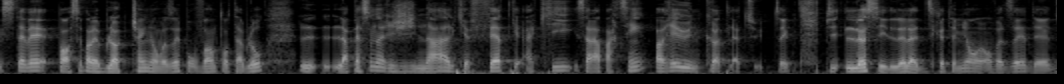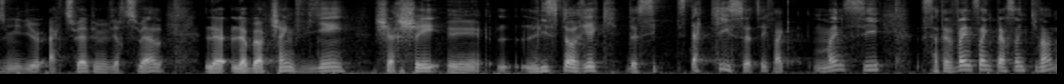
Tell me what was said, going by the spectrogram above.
si tu avais passé par le blockchain, on va dire, pour vendre ton tableau, la personne originale qui a fait, à qui ça appartient, aurait eu une cote là-dessus. Puis là, c'est là la dichotomie, on, va dire, du milieu actuel puis virtuel. Le blockchain vient chercher euh, l'historique de si, c'est à qui ça. même si ça fait 25 personnes qui vendent,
